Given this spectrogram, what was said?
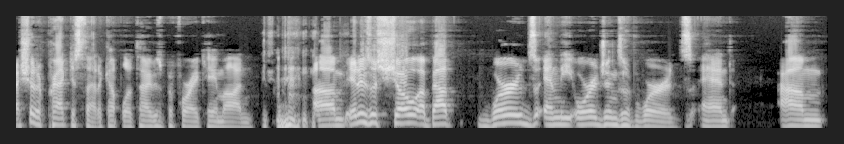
I should have practiced that a couple of times before I came on. um, it is a show about words and the origins of words, and um,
